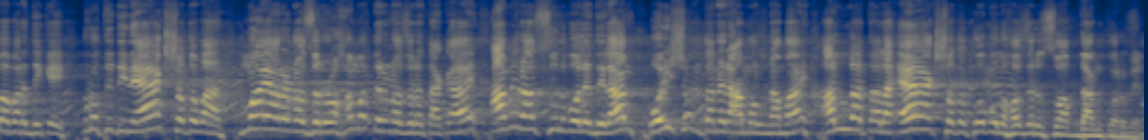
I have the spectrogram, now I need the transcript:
বাবার দিকে প্রতিদিন এক শতবার মায়ার নজর, রহমতের নজরে তাকায়, আমি রসুল বলে দিলাম, ওই সন্তানের আমল নামায় আল্লাহ তালা এক শত কবুল হজের সব দান করবেন।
